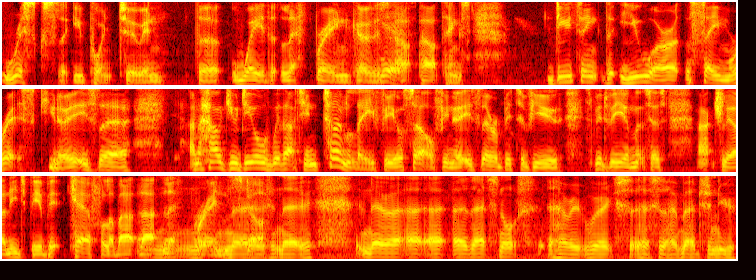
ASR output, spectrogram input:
risks that you point to in the way that left brain goes Yes. about things, do you think that you are at the same risk? You know, is there, and how do you deal with that internally for yourself? You know, is there a bit of you, it's a bit of Iain that says, actually, I need to be a bit careful about that left brain no, stuff? No, no, uh, uh, uh, that's not how it works, as I imagine you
